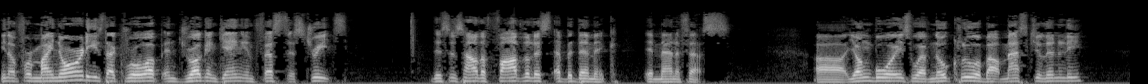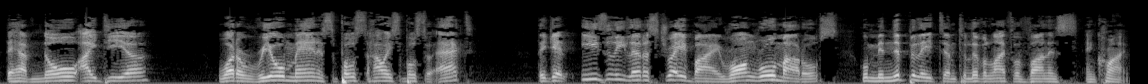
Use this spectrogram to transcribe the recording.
you know, for minorities that grow up in drug and gang infested streets, this is how the fatherless epidemic it manifests. Uh, young boys who have no clue about masculinity, they have no idea what a real man is supposed to, how he's supposed to act. They get easily led astray by wrong role models who manipulate them to live a life of violence and crime.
